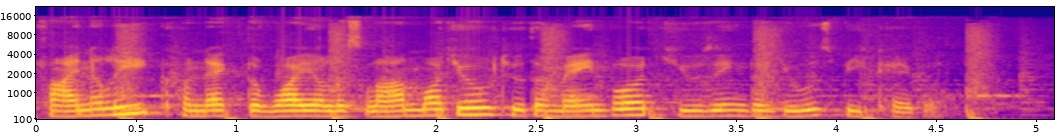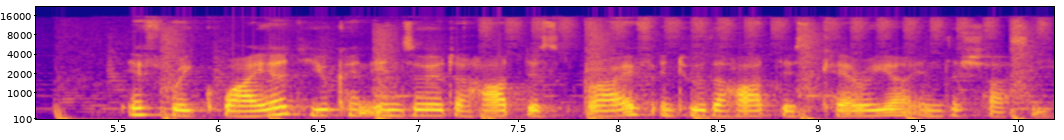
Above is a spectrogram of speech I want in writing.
Finally, connect the wireless LAN module to the mainboard using the USB cable. If required, you can insert a hard disk drive into the hard disk carrier in the chassis.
